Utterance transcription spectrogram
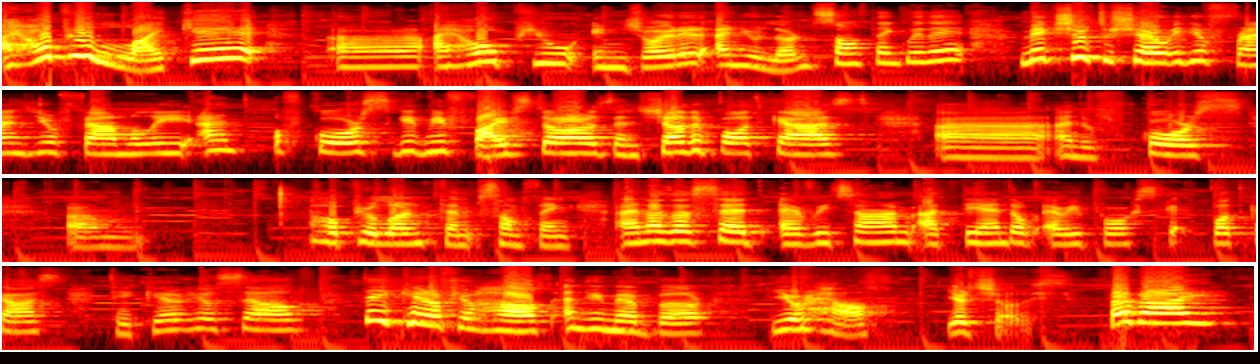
I hope you like it. Uh, I hope you enjoyed it and you learned something with it. Make sure to share with your friends, your family, and of course, give me five stars and share the podcast and of course um, hope you learned them something. And as i said every time at the end of every podcast take care of yourself take care of your health and remember your health your choice. Bye bye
